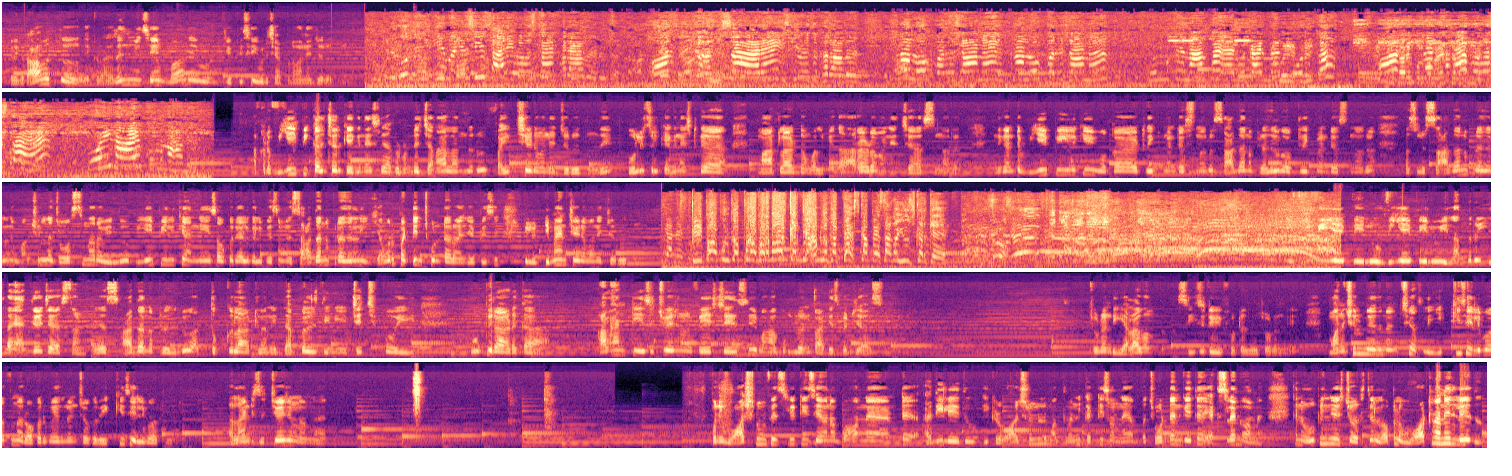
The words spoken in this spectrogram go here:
ఇక్కడికి రావద్దు ఇక్కడ అరేంజ్మెంట్స్ ఏం బాగాలేవు అని చెప్పేసి ఈవిడ చెప్పడం అనేది జరుగుతుంది की वजह से ये सारी व्यवस्थाएं खराब है और जो जो अहिंसा आ रहे हैं इसकी वजह से खराब है इतना लोग परेशान है इतना लोग परेशान है कुंभ के नाम पर एडवर्टाइजमेंट मोदी का और इतना खराब व्यवस्था है કોઈ ના આવે అక్కడ విఐపి కల్చర్ కి ఎగనెస్ట్ గా అక్కడ ఉండే జనాలందరూ ఫైట్ చేయడం అనేది జరుగుతుంది పోలీసులకి ఎగనెస్ట్ గా మాట్లాడడం వాళ్ళ మీద ఆరవడం అనేది చేస్తున్నారు ఎందుకంటే విఐపీలకి ఒక ట్రీట్మెంట్ ఇస్తున్నారు సాధారణ ప్రజలకు ఒక ట్రీట్మెంట్ ఇస్తున్నారు అసలు సాధారణ ప్రజల్ని మనుషుల్లా చూస్తున్నారు వీళ్ళు విఐపీలకి అన్ని సౌకర్యాలు కలిపేసి మరి సాధారణ ప్రజల్ని ఎవరు పట్టించుకుంటారు అని చెప్పేసి వీళ్ళు డిమాండ్ చేయడం అనేది జరుగుతుంది पीपा पुल का पूरा बर्बाद कर दिया हम लोग का टैक्स का पैसा का यूज करके విఐపీలు విఐపీలు వీళ్ళందరూ ఇలా ఎంజాయ్ చేస్తుంటే సాధారణ ప్రజలు ఆ తొక్కులాట్లని దెబ్బలు తిని చచ్చిపోయి ఊపిరాడక అలాంటి సిచ్యువేషన్ ఫేస్ చేసి మహాకుంభలోని పార్టిసిపేట్ చేస్తున్నారు. చూడండి ఎలాగుందో సీసీటీవీ ఫోటోస్ చూడండి. మనుషుల మీద నుంచి అసలు ఎక్కిసి వెళ్ళిపోతున్నారు ఒకరి మీద నుంచి ఒకరు ఎక్కిసి వెళ్ళిపోతున్నారు. అలాంటి సిచ్యువేషన్లు ఉన్నాయి కొన్ని వాష్రూమ్ ఫెసిలిటీస్ ఏమైనా బాగున్నాయా అంటే అది లేదు. ఇక్కడ వాష్రూమ్లు మొత్తం అన్ని కట్టేసి ఉన్నాయి. అబ్బా చూడడానికి అయితే ఎక్సలెంట్గా ఉన్నాయి. కానీ ఓపెన్ చేసి చూస్తే లోపల వాటర్ అనేది లేదు.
